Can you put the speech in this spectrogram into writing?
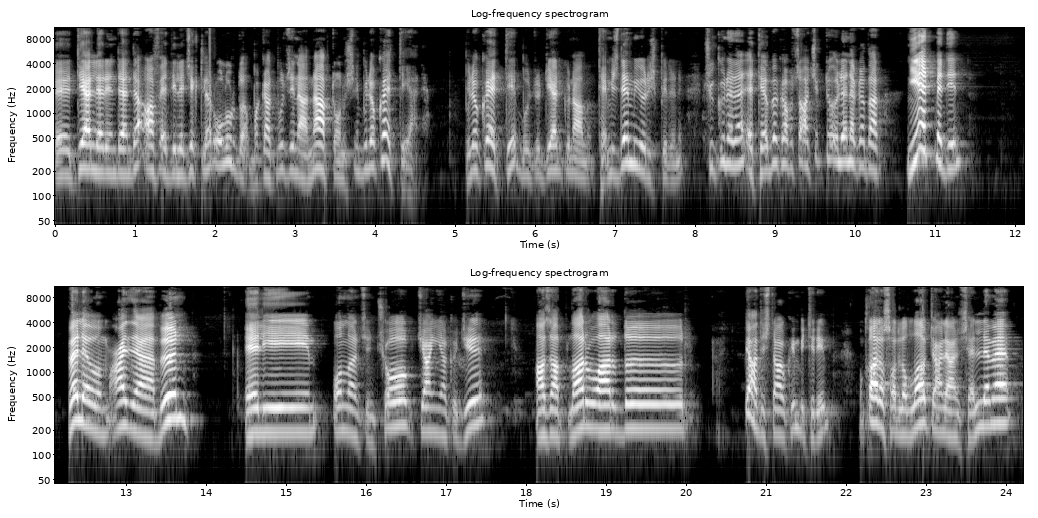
e, diğerlerinden de affedilecekler olurdu. Fakat bu zina ne yaptı onu şimdi? Bloke etti yani. Bloke etti. Bu diğer günahını. Temizlemiyor hiçbirini. Çünkü neden? E tevbe kapısı açıktı ölene kadar. Niye etmedin? Ve lehum azabun elim. Onlar için çok can yakıcı azaplar vardır. Bir hadis daha okuyayım, bitireyim. Kâle sallallahu teala aleyhi ve selleme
